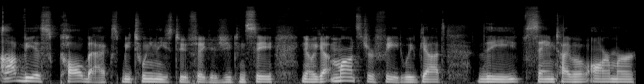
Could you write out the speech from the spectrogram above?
obvious callbacks between these two figures. You can see, you know, we got monster feet, we've got the same type of armor,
